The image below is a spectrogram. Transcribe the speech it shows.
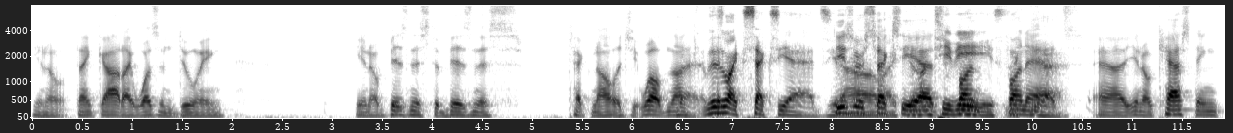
You know, thank God I wasn't doing you know business to business technology. Well, not Right. I mean, these are like sexy ads. you these know, are sexy on ads, TV, fun, fun like- yeah. ads. Uh, you know, casting,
